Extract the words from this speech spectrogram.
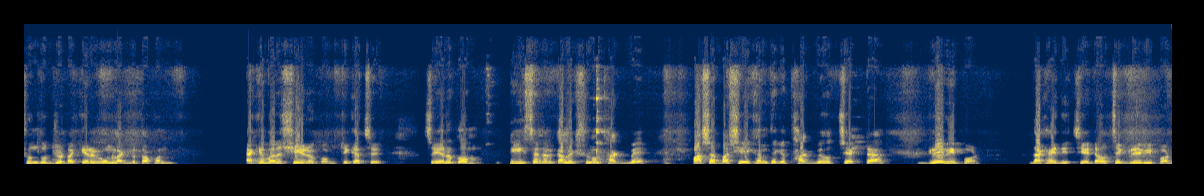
সৌন্দর্যটা কীরকম লাগবে তখন? একেবারে সেই রকম ঠিক আছে? এরকম টি সেটের কালেকশনও থাকবে। পাশাপাশি এখান থেকে থাকবে হচ্ছে একটা গ্রেভি পট দেখাই দিচ্ছি এটা হচ্ছে গ্রেভি পট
